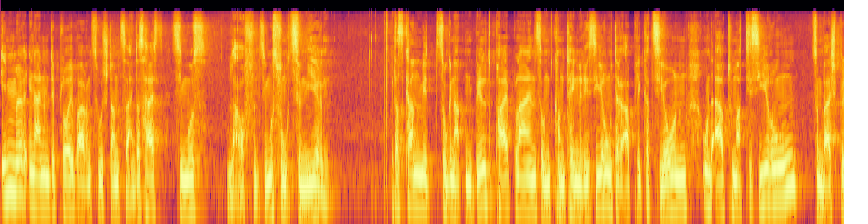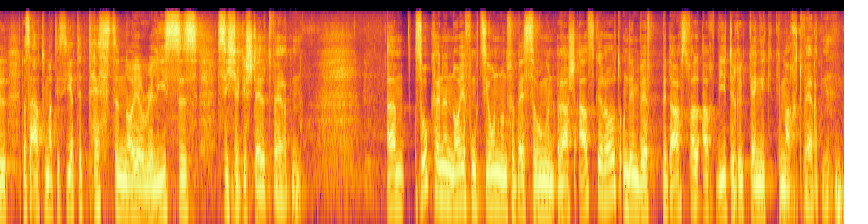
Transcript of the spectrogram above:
immer in einem deploybaren Zustand sein. Das heißt, sie muss laufen, sie muss funktionieren. Das kann mit sogenannten Build-Pipelines und Containerisierung der Applikationen und Automatisierung, zum Beispiel das automatisierte Testen neuer Releases, sichergestellt werden. Ähm, so können neue Funktionen und Verbesserungen rasch ausgerollt und im Bedarfsfall auch wieder rückgängig gemacht werden.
